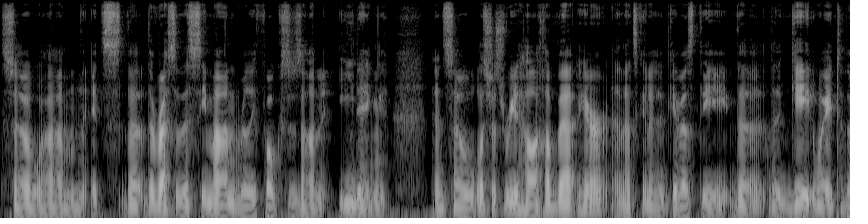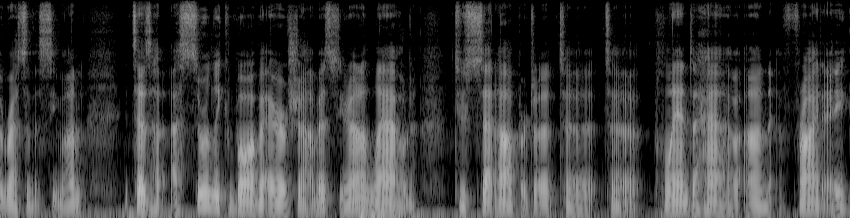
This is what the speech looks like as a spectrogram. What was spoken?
So um, it's the, the rest of this siman really focuses on eating. And so let's just read halacha bet here, and that's going to give us the, the, the gateway to the rest of the siman. It says, Asur likboa be'erev Shabbos. You're not allowed to set up or to, to, to plan to have on Friday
